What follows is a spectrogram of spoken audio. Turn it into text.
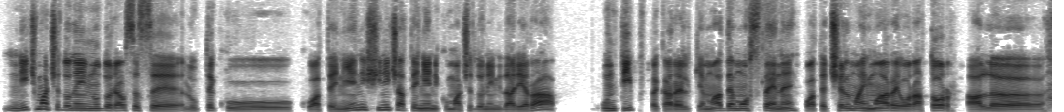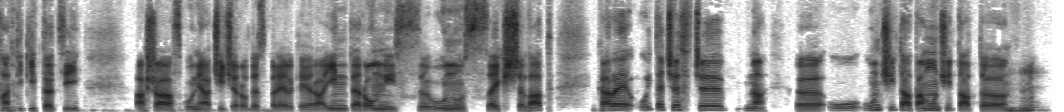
nici macedonienii nu doreau să se lupte cu, cu atenienii și nici atenienii cu macedonienii, dar era un tip pe care îl chema Demostene, poate cel mai mare orator al uh, antichității, așa spunea Cicero despre el, că era inter omnis unus excelat, care, uite ce, ce na, uh, un citat, am un citat, uh-huh.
